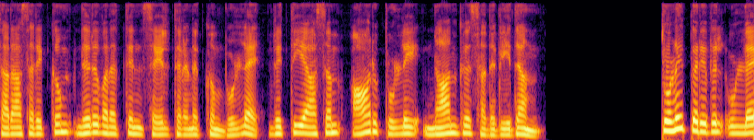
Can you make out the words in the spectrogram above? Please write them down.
சராசரிக்கும் நிறுவனத்தின் செயல்திறனுக்கும் உள்ள வித்தியாசம் ஆறு புள்ளி நான்கு சதவீதம். துணைப்பிரிவில் உள்ள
